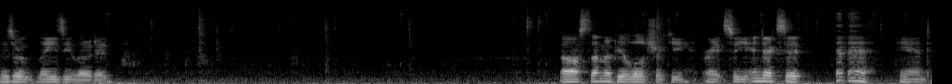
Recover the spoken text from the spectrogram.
these are lazy loaded. Oh, so that might be a little tricky, right? So you index it, and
